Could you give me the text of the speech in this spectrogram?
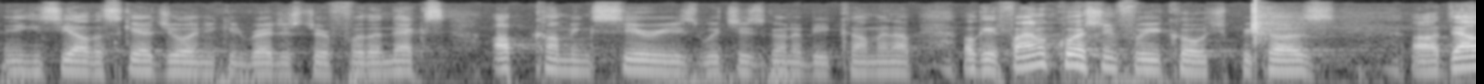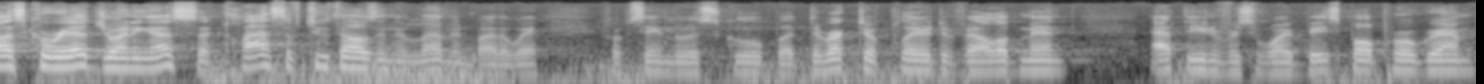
and you can see all the schedule, and you can register for the next upcoming series, which is going to be coming up. Okay, final question for you, Coach, because uh, Dallas Correa joining us, a class of 2011, by the way, from St. Louis School, but Director of Player Development at the University of Hawaii Baseball Program.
